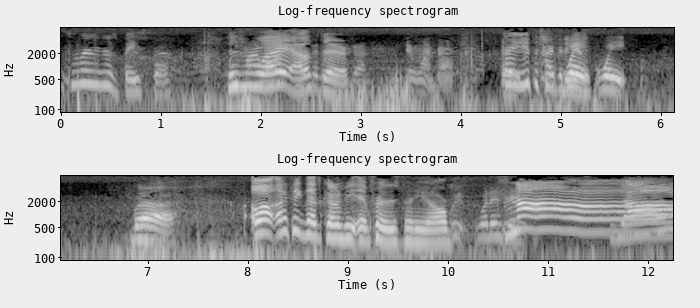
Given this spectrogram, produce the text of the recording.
It's literally just baseball. It's way out typed it in there. It went back. Hey, you have to type it in. Wait, wait. Bruh. Well, I think that's gonna be it for this video. Wait, what is No. it? Stop.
